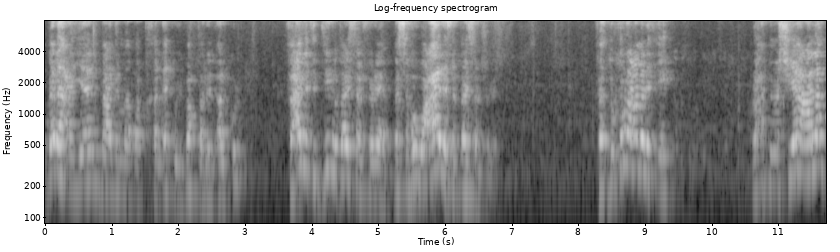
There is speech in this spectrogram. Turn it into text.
وجالها عيان بعد ما خلته يبطل الألكول فعايزة تديله disulfiram بس هو عارف ال disulfiram فالدكتورة عملت إيه؟ راحت ممشياه على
